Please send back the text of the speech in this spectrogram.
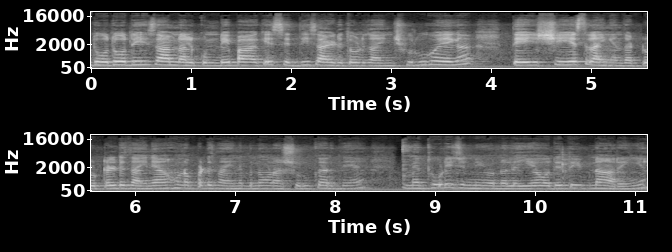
2-2 ਦੇ ਹਿਸਾਬ ਨਾਲ ਕੁੰਡੇ ਪਾ ਕੇ ਸਿੱਧੀ ਸਾਈਡ ਤੋਂ ਡਿਜ਼ਾਈਨ ਸ਼ੁਰੂ ਹੋਏਗਾ ਤੇ 6 ਸਲਾਈਆਂ ਦਾ ਟੋਟਲ ਡਿਜ਼ਾਈਨ ਆ। ਹੁਣ ਆਪਾਂ ਡਿਜ਼ਾਈਨ ਬਣਾਉਣਾ ਸ਼ੁਰੂ ਕਰਦੇ ਹਾਂ। ਮੈਂ ਥੋੜੀ ਜਿੰਨੀ ਉਹਨਾਂ ਲਈ ਆ, ਉਹਦੇ ਤੇ ਹੀ ਬਣਾ ਰਹੀ ਹਾਂ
